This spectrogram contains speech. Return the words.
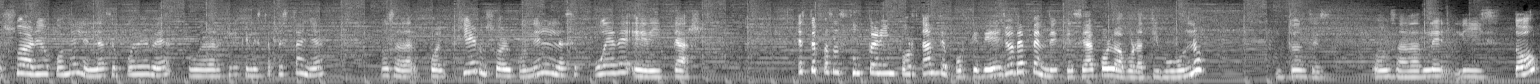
usuario con el enlace puede ver, voy a dar clic en esta pestaña, vamos a dar cualquier usuario con el enlace puede editar. Este paso es súper importante porque de ello depende que sea colaborativo o no. Entonces, vamos a darle listo.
